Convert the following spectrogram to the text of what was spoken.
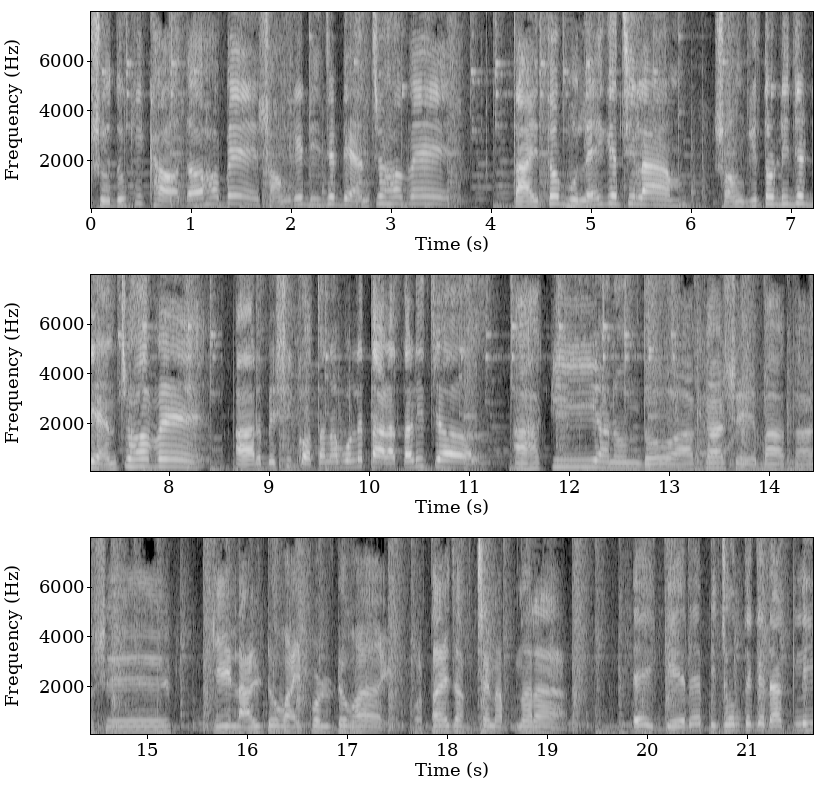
শুধু কি খাওয়া দাওয়া হবে, সঙ্গে ডিজে ড্যান্সও হবে। তাই তো ভুলেই গেছিলাম, সঙ্গে তো ডিজে ড্যান্সও হবে। আর বেশি কথা না বলে তাড়াতাড়ি চল। আহ, কি আনন্দ, আকাশে, বাতাসে। কি লালটু ভাই, পল্টু ভাই, কোথায় যাচ্ছেন আপনারা? এই, কে রে পিছন থেকে ডাকলি?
